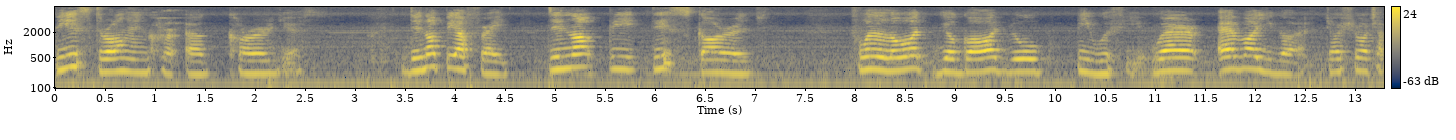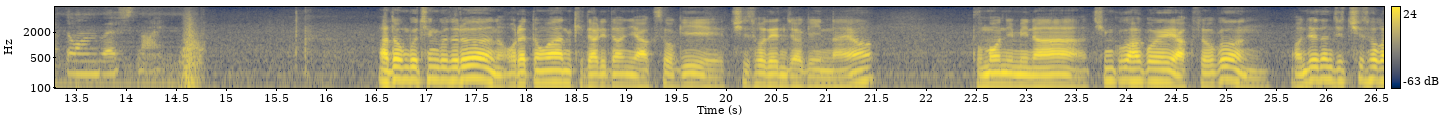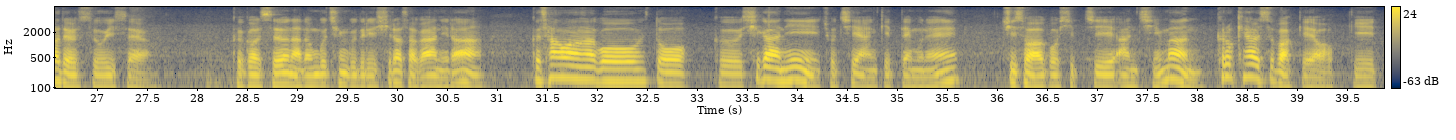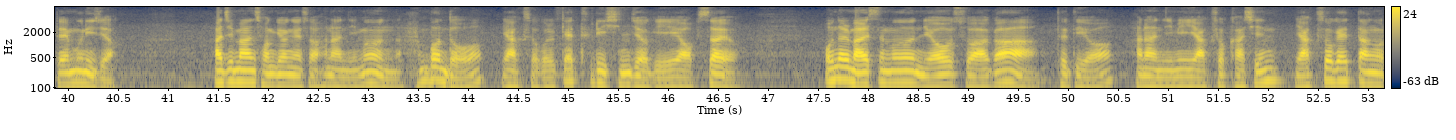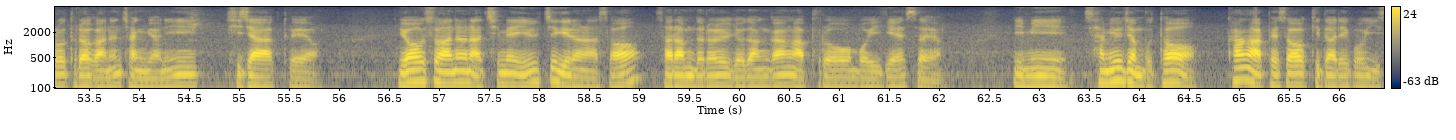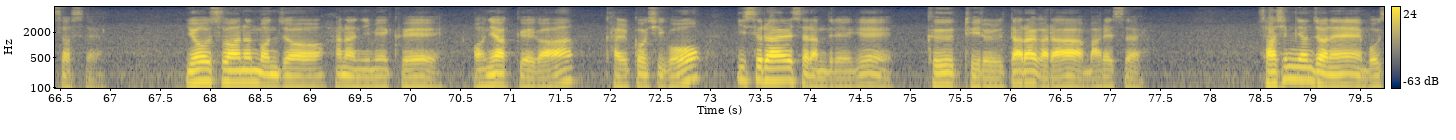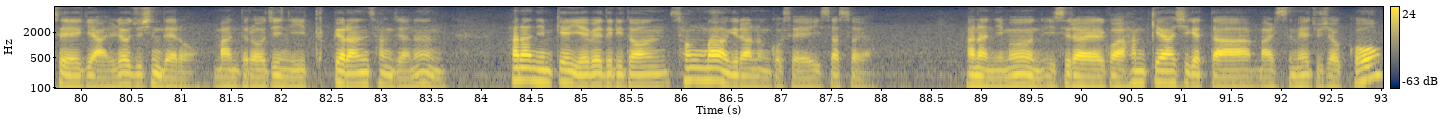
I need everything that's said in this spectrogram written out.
Be strong and uh, courageous. Do not be afraid. Do not be discouraged. For the Lord your God will be with you wherever you go. Joshua chapter 1 verse 9. 아동부 친구들은 오랫동안 기다리던 약속이 취소된 적이 있나요? 부모님이나 친구하고의 약속은 언제든지 취소가 될 수 있어요. 그것은 아동부 친구들이 싫어서가 아니라 그 상황하고 또 그 시간이 좋지 않기 때문에 취소하고 싶지 않지만 그렇게 할 수밖에 없기 때문이죠. 하지만 성경에서 하나님은 한 번도 약속을 깨뜨리신 적이 없어요. 오늘 말씀은 여호수아가 드디어 하나님이 약속하신 약속의 땅으로 들어가는 장면이 시작돼요. 여호수아는 아침에 일찍 일어나서 사람들을 요단강 앞으로 모이게 했어요. 이미 3일 전부터 강 앞에서 기다리고 있었어요. 여호수아는 먼저 하나님의 궤 언약궤가 갈 것이고 이스라엘 사람들에게 그 뒤를 따라가라 말했어요. 40년 전에 모세에게 알려주신 대로 만들어진 이 특별한 상자는 하나님께 예배드리던 성막이라는 곳에 있었어요. 하나님은 이스라엘과 함께 하시겠다 말씀해 주셨고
